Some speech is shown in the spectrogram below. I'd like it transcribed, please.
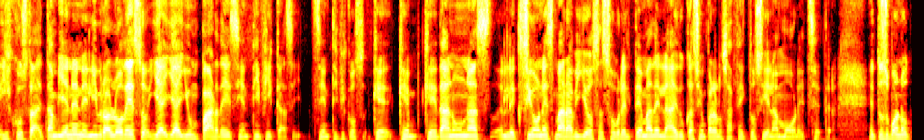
y justo también en el libro hablo de eso, y ahí hay un par de científicas y científicos que, que, dan unas lecciones maravillosas sobre el tema de la educación para los afectos y el amor, etcétera. Entonces, bueno,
